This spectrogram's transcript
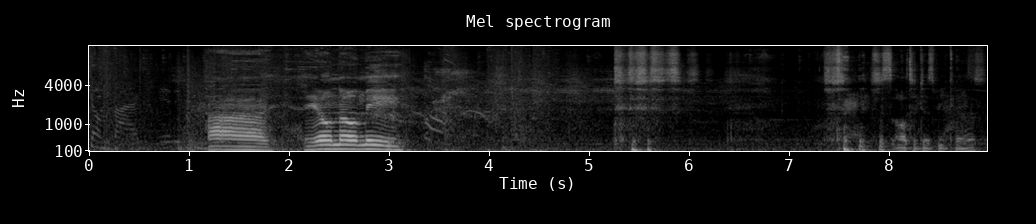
Scumbag. Ah, you don't know me. it's just ulti just because.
